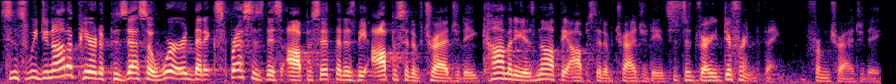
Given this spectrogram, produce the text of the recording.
Since we do not appear to possess a word that expresses this opposite, that is the opposite of tragedy, comedy is not the opposite of tragedy. It's just a very different thing from tragedy.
